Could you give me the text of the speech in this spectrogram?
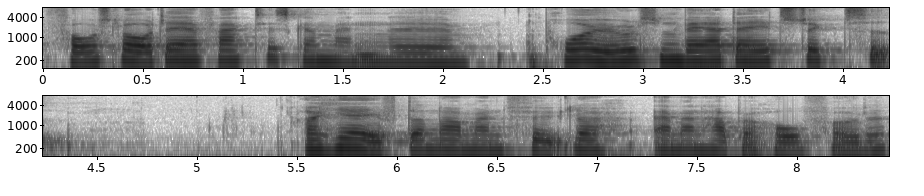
foreslår, det er faktisk, at man øh, bruger øvelsen hver dag et stykke tid. Og herefter, når man føler, at man har behov for det.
